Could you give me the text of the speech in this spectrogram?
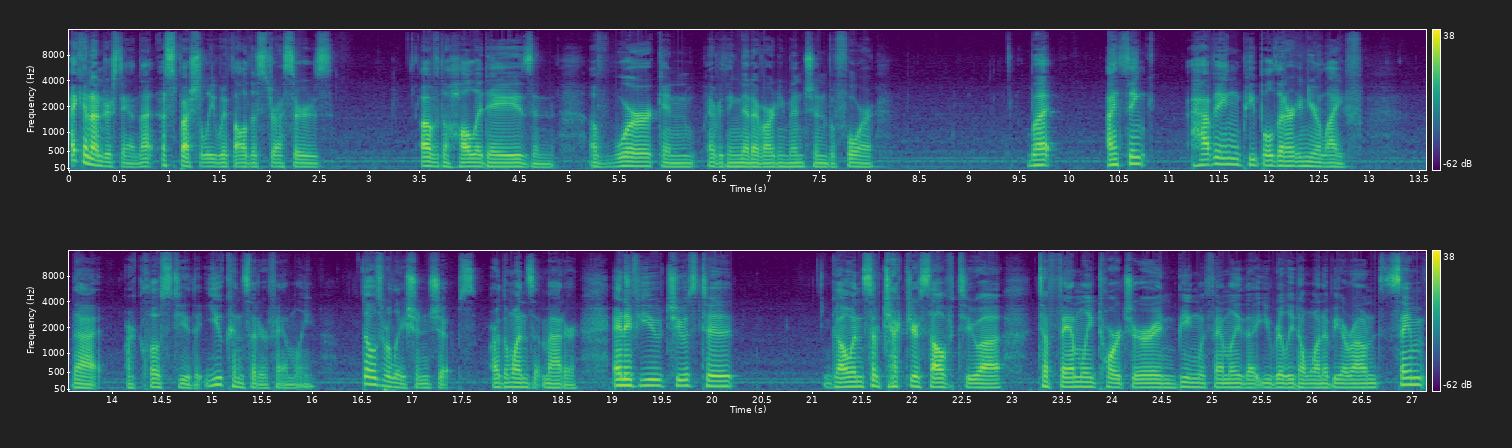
I can understand that, especially with all the stressors of the holidays and of work and everything that I've already mentioned before. But I think having people that are in your life that are close to you that you consider family, those relationships are the ones that matter. And if you choose to go and subject yourself to uh to family torture and being with family that you really don't want to be around, same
